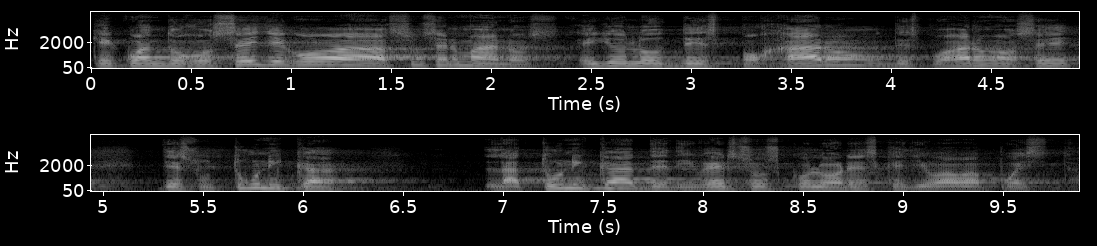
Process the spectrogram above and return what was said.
que cuando José llegó a sus hermanos, ellos lo despojaron, despojaron a José de su túnica, la túnica de diversos colores que llevaba puesta.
